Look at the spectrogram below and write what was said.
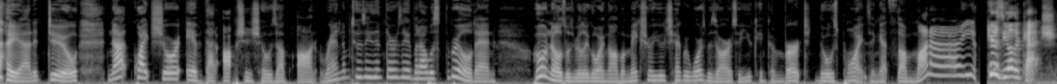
I added two. Not quite sure if that option shows up on random random Tuesdays and Thursdays, but I was thrilled and who knows what's really going on, but make sure you check Rewards Bazaar so you can convert those points and get some money. Here's the other catch.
